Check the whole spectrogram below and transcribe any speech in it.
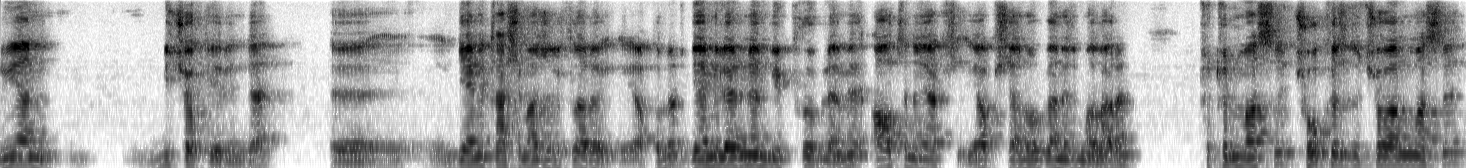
dünyanın birçok yerinde e, gemi taşımacılıkları yapılır. Gemilerin en büyük problemi altına yapışan organizmaların tutulması, çok hızlı çoğalması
